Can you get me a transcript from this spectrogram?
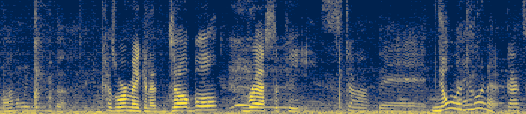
Why do we need that many? Because we're making a double recipe. Stop it. No, we're Oh, doing it. That's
